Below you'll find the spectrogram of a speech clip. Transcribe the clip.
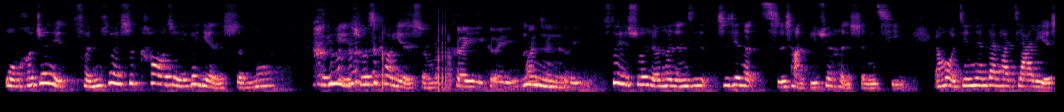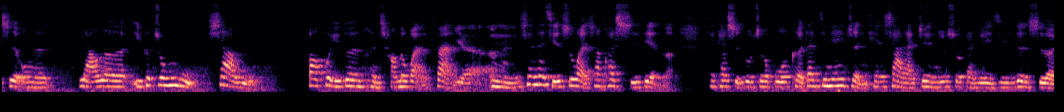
我和 Jenny 纯粹是靠着一个眼神吗？可以说是靠眼神吗？可以，可以，完全可以。所以说，人和人之之间的磁场的确很神奇。然后我今天在他家里也是，我们聊了一个中午、下午，包括一顿很长的晚饭。嗯，现在其实是晚上快十点了，才开始录这个播客。但今天一整天下来，这你就说感觉已经认识了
